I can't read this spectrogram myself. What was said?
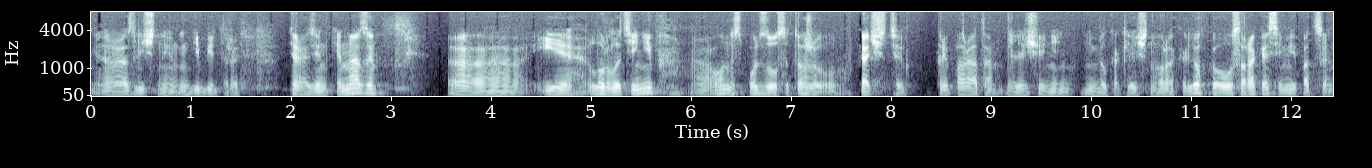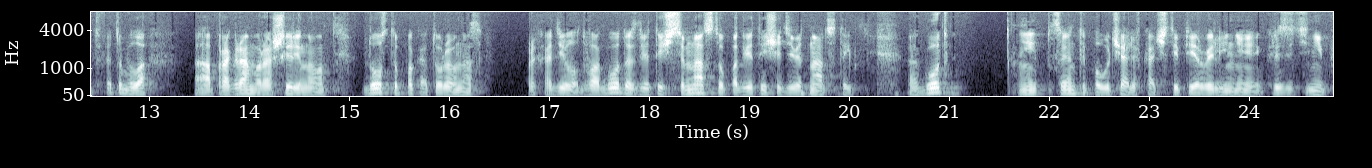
различные ингибиторы тирозинкиназы. А, и лурлатинип, а, он использовался тоже в качестве препарата лечения мелкоклеточного рака легкого у 47 пациентов. Это была программа расширенного доступа, которая у нас проходила два года, с 2017 по 2019 год. И пациенты получали в качестве первой линии кризотинип,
